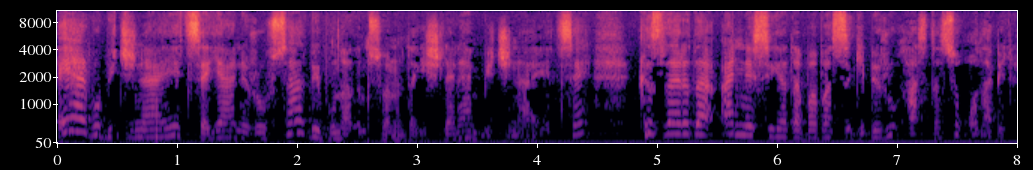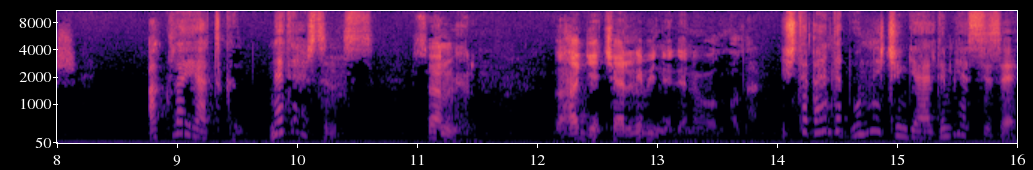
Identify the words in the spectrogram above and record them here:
eğer bu bir cinayetse yani ruhsal bir bunalım sonunda işlenen bir cinayetse kızları da annesi ya da babası gibi ruh hastası olabilir. Akla yatkın. Ne dersiniz? Sanmıyorum. Daha geçerli bir nedeni olmalı. İşte ben de bunun için geldim ya size.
